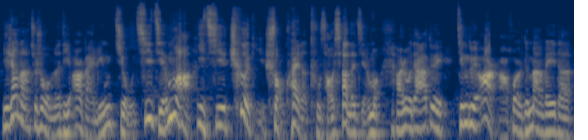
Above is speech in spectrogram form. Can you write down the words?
以上呢就是我们的第二百零九期节目哈，一期彻底爽快的吐槽向的节目啊。如果大家对惊队二啊，或者对漫威的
